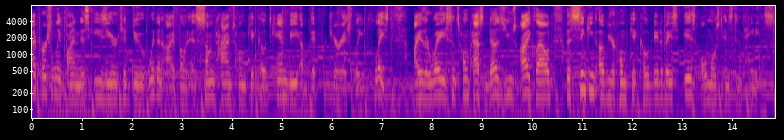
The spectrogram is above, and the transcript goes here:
I personally find this easier to do with an iPhone as sometimes HomeKit codes can be a bit precariously placed. Either way, since HomePass does use iCloud, the syncing of your HomeKit code database is almost instantaneous.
